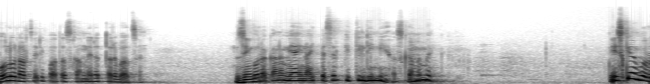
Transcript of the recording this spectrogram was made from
բոլոր հարցերի պատասխանները տրված են։ Զինվորականը միայն այդպես էլ պիտի լինի, հասկանում եք։ Իսկ այն որ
